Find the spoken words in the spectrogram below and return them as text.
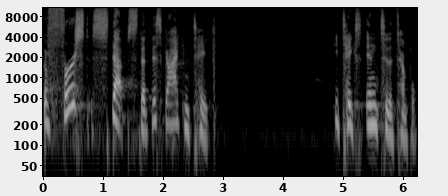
the first steps that this guy can take, he takes into the temple.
